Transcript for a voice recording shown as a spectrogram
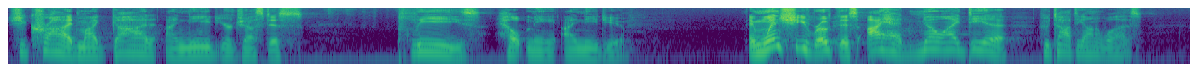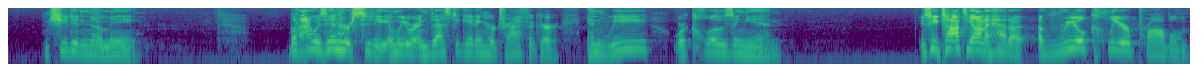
She cried, My God, I need your justice. Please help me, I need you. And when she wrote this, I had no idea who Tatiana was, and she didn't know me. But I was in her city, and we were investigating her trafficker, and we were closing in. You see, Tatiana had a, a real clear problem.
